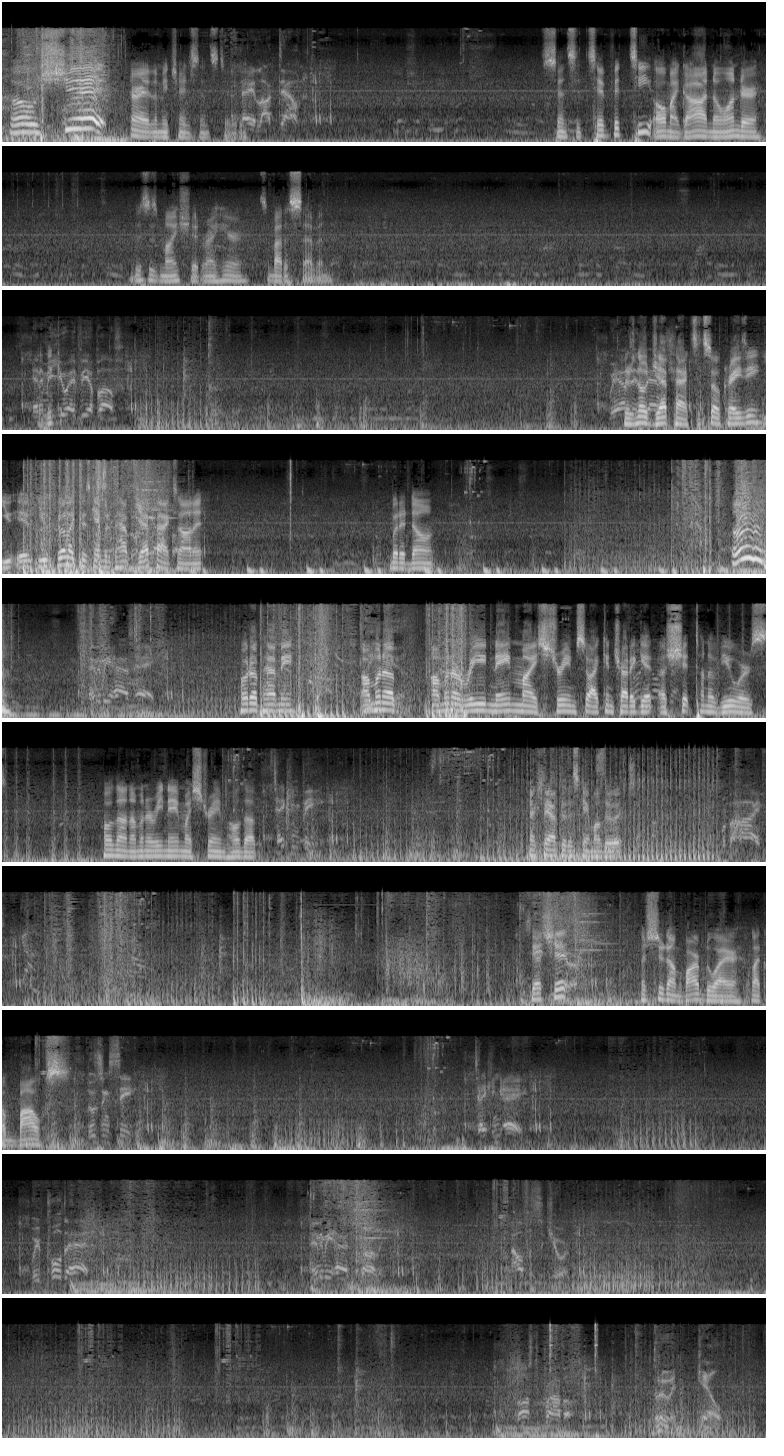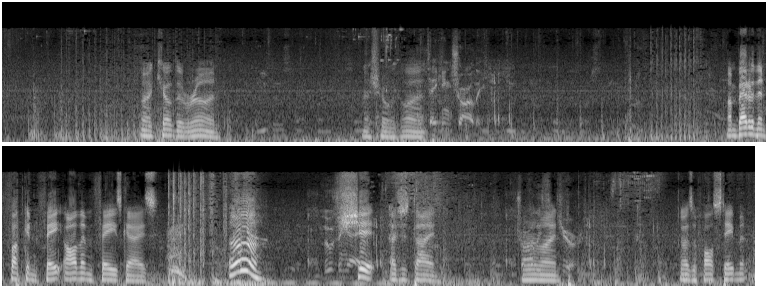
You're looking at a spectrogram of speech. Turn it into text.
Oh shit! All right, let me change sensitivity. A locked down. Sensitivity? Oh my god, no wonder. This is my shit right here. It's about a 7. Enemy UAV above. There's no jetpacks. It's so crazy. You it, you feel like this game would have jetpacks on it, but it don't. Ugh! Enemy has A. Hold up, Hemi. I'm gonna I'm gonna rename my stream so I can try to get a shit ton of viewers. Hold on, I'm gonna rename my stream. Hold up. Taking B. Actually, after this game, I'll do it. We're behind. See that shit? Let's shoot on barbed wire like a boss. Losing C. Taking A. We've pulled ahead. Enemy has Charlie. Alpha secure. Lost Bravo. Ruin. Kill. I killed the ruin. Not sure with what. Taking Charlie. I'm better than fucking fa- all them phase guys. Ugh! Losing Shit! I just died. Never mind. That was a false statement.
